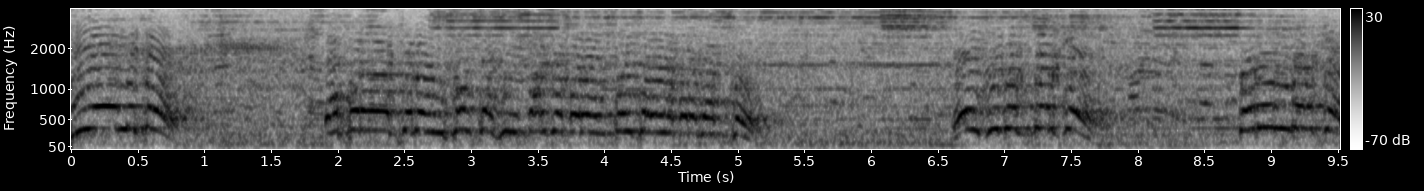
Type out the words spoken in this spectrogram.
নিয়মিত অপরাধ এবং সন্ত্রাসী কার্যক্রম পরিচালনা করে যাচ্ছে। এই যুবকদেরকে, তরুণদেরকে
